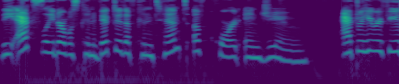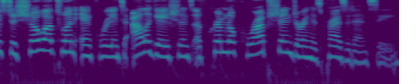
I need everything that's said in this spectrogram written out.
The ex leader was convicted of contempt of court in June after he refused to show up to an inquiry into allegations of criminal corruption during his presidency.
